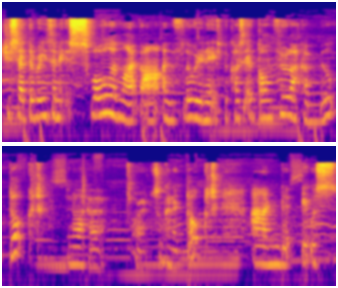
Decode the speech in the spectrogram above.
She said the reason it's swollen like that and the fluid in it is because it had gone through like a milk duct you know like a or some kind of duct and it was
